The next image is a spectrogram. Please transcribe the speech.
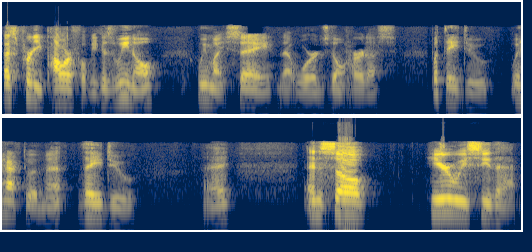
That's pretty powerful because we know we might say that words don't hurt us, but they do. We have to admit, they do. Okay? And so, here we see that.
